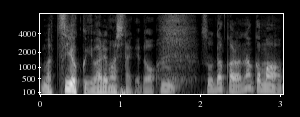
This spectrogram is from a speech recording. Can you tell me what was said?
まあ強く言われましたけど、うんそう、だからなんかま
